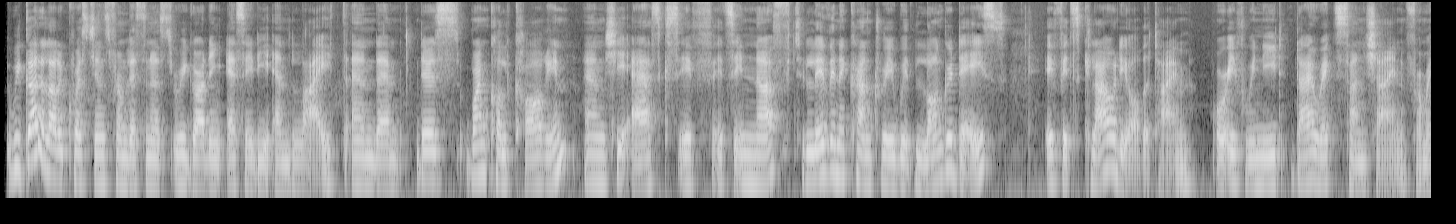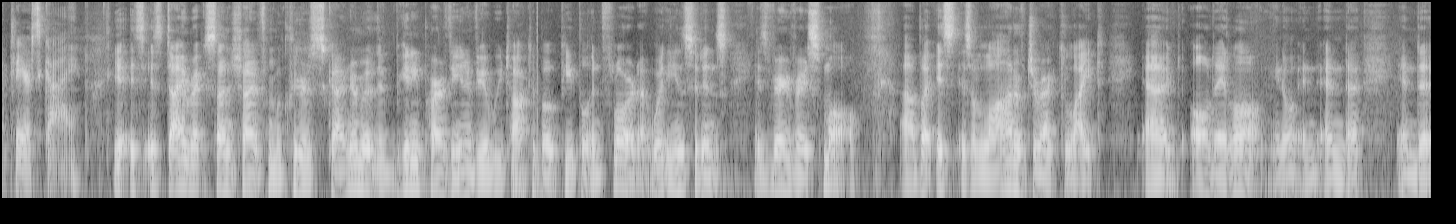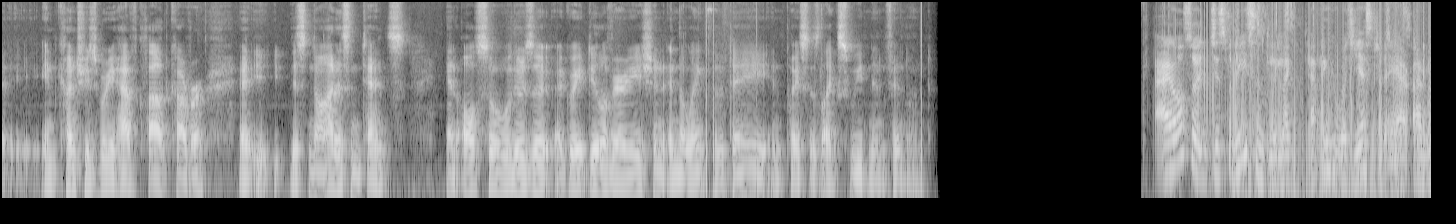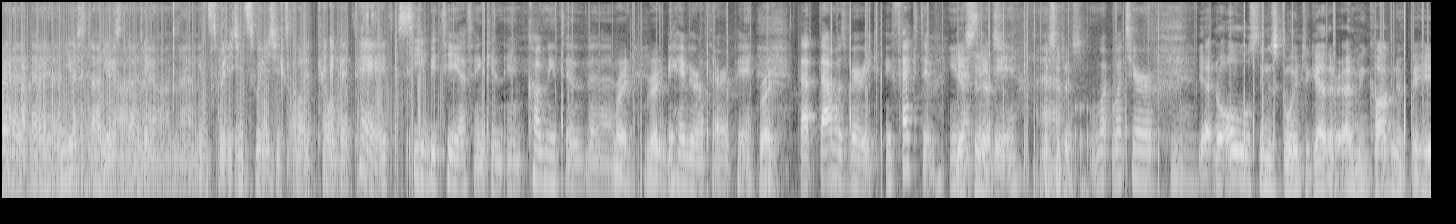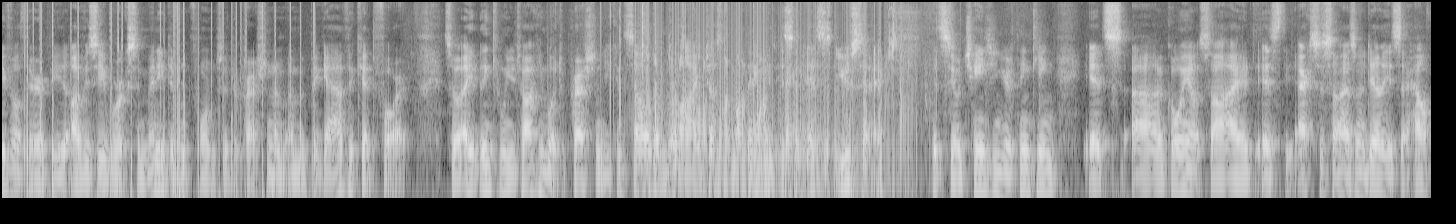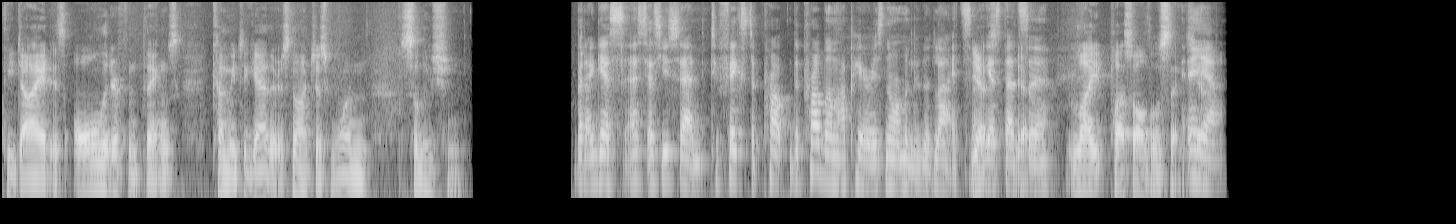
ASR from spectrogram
We got a lot of questions from listeners regarding SAD and light, and um, there's one called Karin, and she asks if it's enough to live in a country with longer days if it's cloudy all the time or if we need direct sunshine from a clear sky. Yeah, it's, it's direct sunshine from a clear sky. Remember, at the beginning part of the interview, we talked about people in Florida where the incidence is very, very small, uh, but it's, it's a lot of direct light. Uh, all day long, you know, and and uh, and uh, in countries where you have cloud cover, uh, it's not as intense And also, there's a, a great deal of variation in the length of the day in places like Sweden and Finland. I also just recently, like I think it was yesterday, I, I read a, a new study, study on, um, in, Swedish, in Swedish it's called KBT, it's CBT I think in, in cognitive um, Right, right. behavioral therapy. Right. That that was very effective in Yes, it SAD. is. Yes, it Uh, is. What, what's your Yeah, no, all those things going together. I mean, cognitive behavioral therapy obviously works in many different forms of depression. I'm, I'm a big advocate for it. So I think when you're talking about depression, you can seldom rely just on one thing. It's, as you say, it's you know changing your thinking. It's uh, going outside. It's the exercise on a daily. It's a healthy diet. It's all the different things coming together. It's not just one solution. But I guess, as, as you said, to fix the pro- the problem up here is normally the lights. So I Yes, guess that's yeah. a Light plus all those things. yeah.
